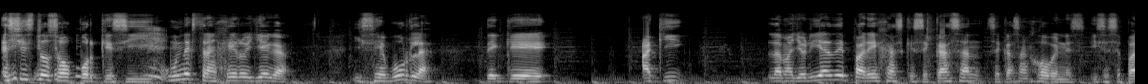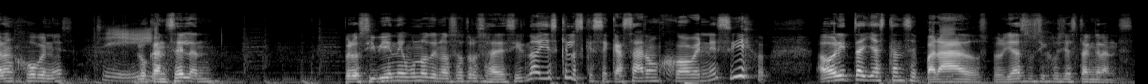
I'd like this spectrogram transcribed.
es chistoso porque si un extranjero llega y se burla de que aquí la mayoría de parejas que se casan, se casan jóvenes y se separan jóvenes, Sí. lo cancelan. Pero si viene uno de nosotros a decir, no, y es que los que se casaron jóvenes, hijo, ahorita ya están separados, pero ya sus hijos ya están grandes.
